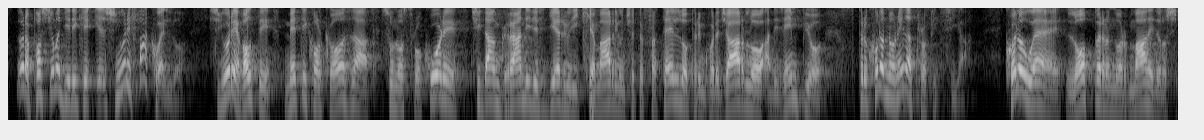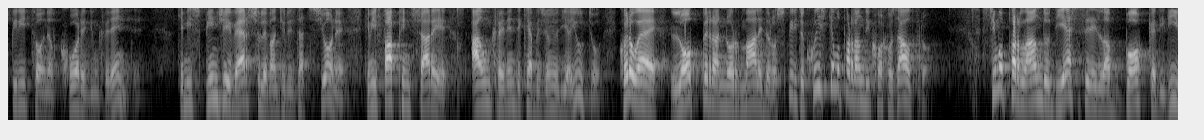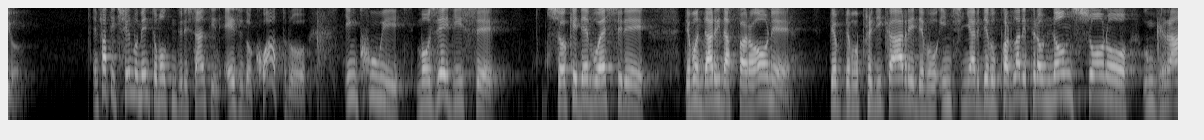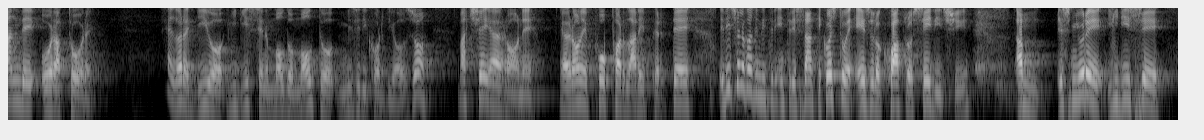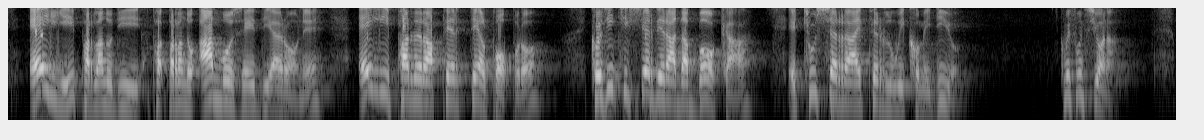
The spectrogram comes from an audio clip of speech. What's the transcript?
Allora possiamo dire che il Signore fa quello. Signore a volte mette qualcosa sul nostro cuore, ci dà un grande desiderio di chiamare un certo fratello per incoraggiarlo, ad esempio, però quella non è la profezia. Quello è l'opera normale dello Spirito nel cuore di un credente, che mi spinge verso l'evangelizzazione, che mi fa pensare a un credente che ha bisogno di aiuto. Quello è l'opera normale dello Spirito. Qui stiamo parlando di qualcos'altro. Stiamo parlando di essere la bocca di Dio. Infatti c'è un momento molto interessante in Esodo 4 in cui Mosè disse, so che devo essere, devo andare da Faraone, devo, predicare, devo insegnare, devo parlare, però non sono un grande oratore. E allora Dio gli disse in modo molto misericordioso, ma c'è Aarone, Aarone può parlare per te. E dice una cosa interessante, questo è Esodo 4, 16, um, il Signore gli disse, egli, parlando, di, parlando a Mosè di Aarone, egli parlerà per te al popolo, così ti servirà da bocca e tu sarai per lui come Dio. Come funziona?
